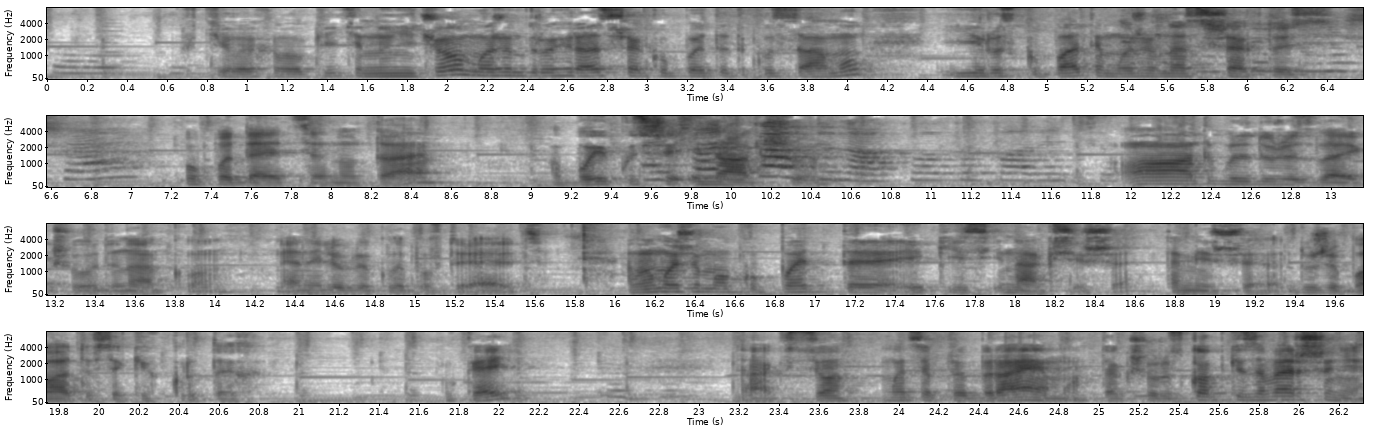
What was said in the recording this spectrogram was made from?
холодно? Хотіли Hello Kitty. Ну нічого, можемо другий раз ще купити таку саму і розкопати. Може в нас ще хтось попадеться. Ну так. Або якусь ще інакшу. одинаково попадеться. А, то буде дуже зле, якщо одинаково. Я не люблю, коли повторяються. А ми можемо купити якісь інакші ще. Там є ще дуже багато всяких крутих. Окей? Так, все, ми це прибираємо. Так що розкопки завершені.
